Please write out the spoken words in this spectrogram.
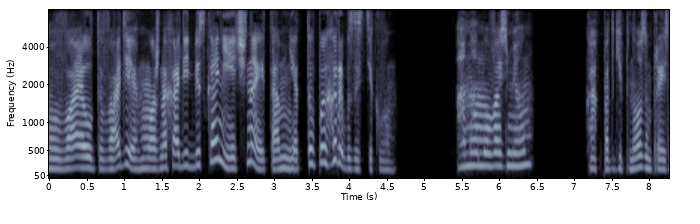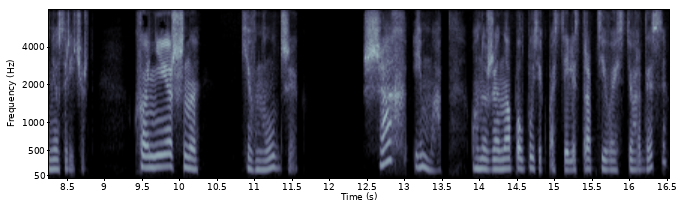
В Вайлд-Ваде можно ходить бесконечно, и там нет тупых рыб за стеклом. «А маму возьмем? Как под гипнозом произнес Ричард. «Конечно!» — кивнул Джек. Шах и мат. Он уже на полпути к постели строптивой стюардессы.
